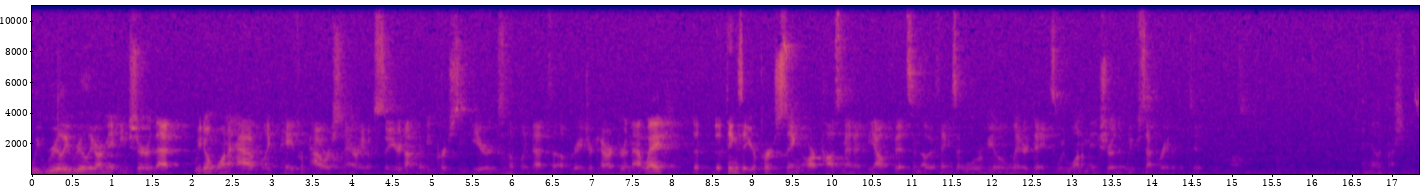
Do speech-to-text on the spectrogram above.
we really, really are making sure that we don't want to have like pay for power scenarios. So you're not going to be purchasing gear and stuff like that to upgrade your character in that way. The, the things that you're purchasing are cosmetic, the outfits and other things that we'll reveal at a later date. So we want to make sure that we've separated the two. Any other questions?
